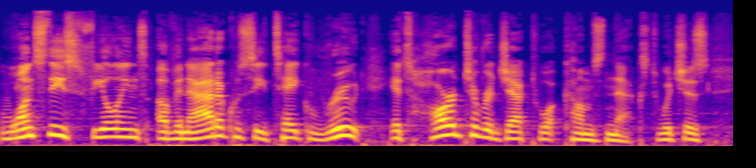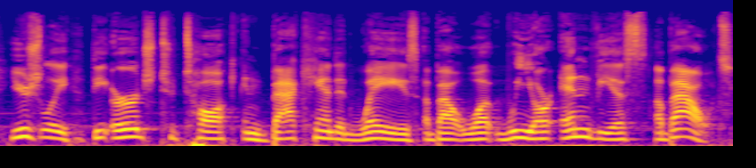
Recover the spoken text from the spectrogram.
Once these feelings of inadequacy take root, it's hard to reject what comes next, which is usually the urge to talk in backhanded ways about what we are envious about.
